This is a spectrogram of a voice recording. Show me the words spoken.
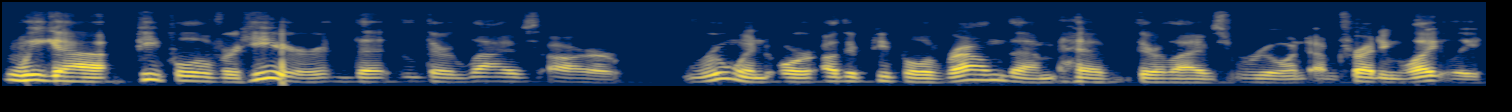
we got people over here that their lives are ruined or other people around them have their lives ruined. I'm treading lightly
